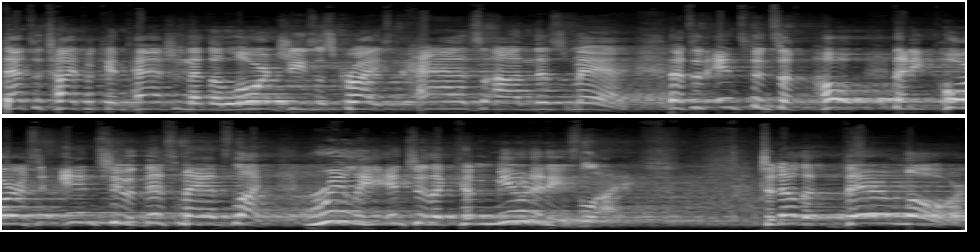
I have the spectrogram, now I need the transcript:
That's a type of compassion that the Lord Jesus Christ has on this man. That's an instance of hope that he pours into this man's life, really into the community's life. To know that their Lord,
